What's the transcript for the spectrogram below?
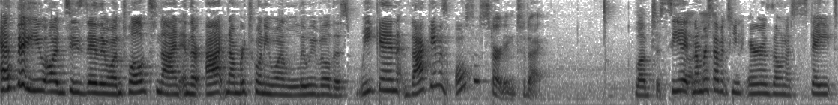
FAU on Tuesday, they won 12 to 9, and they're at number 21, Louisville, this weekend. That game is also starting today. Love to see it. Love number it. 17, Arizona State.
